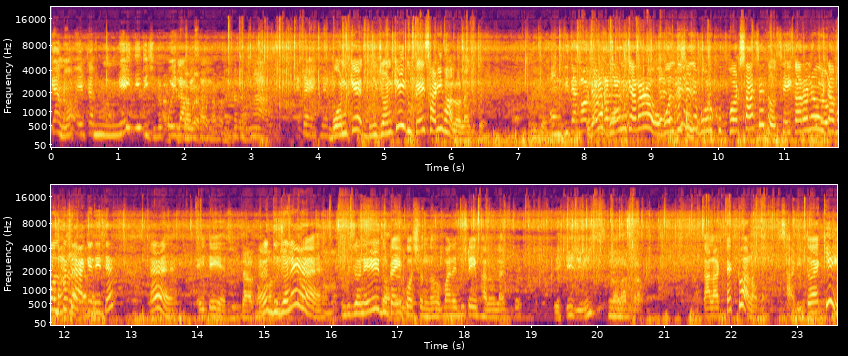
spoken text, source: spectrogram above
কেন? এটা নেই দিয়ে পয়লা বৈশাখ না বোনকে দুজনকেই দুটোই শাড়ি ভালো লাগবে। বোন কেন ও বলতেছে যে বোন খুব ফর্সা আছে তো সেই কারণে ওইটা বলতেছে একে দিতে। হ্যাঁ এইটাই আর কি। দুজনেই হ্যাঁ দুজনেরই দুটাই পছন্দ মানে দুটাই ভালো লাগবে। একই জিনিস? কালারটা একটু আলাদা। শাড়ি তো একই।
